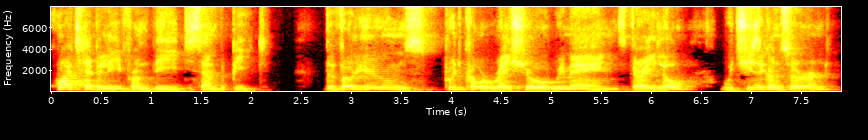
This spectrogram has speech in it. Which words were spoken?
quite heavily from the December peak. The volumes put call ratio remains very low, which is a concern,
